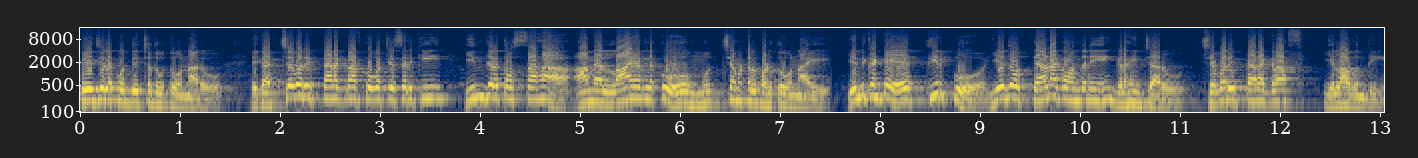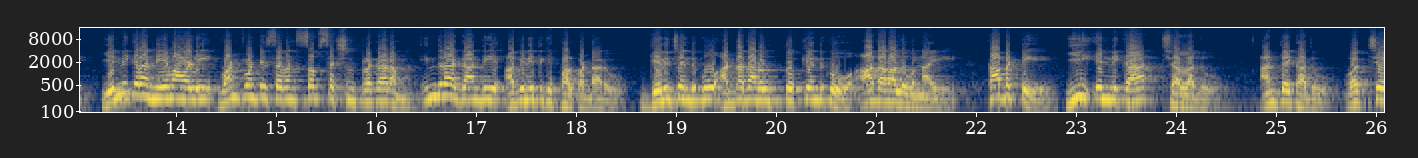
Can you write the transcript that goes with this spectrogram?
పేజీల కొద్దీ చదువుతూ ఉన్నారు. ఇక చివరి పారాగ్రాఫ్కు వచ్చేసరికి ఇందిరతో సహా ఆమె లాయర్లకు ముచ్చెమటలు పడుతూ ఉన్నాయి. ఎందుకంటే తీర్పు ఏదో తేడాగా ఉందని గ్రహించారు. చివరి పారాగ్రాఫ్ ఇలా ఉంది. ఎన్నికల నియమావళి one twenty seven sub section ప్రకారం ఇందిరాగాంధీ అవినీతికి పాల్పడ్డారు. గెలిచేందుకు అడ్డదారులు తొక్కేందుకు ఆధారాలు ఉన్నాయి. కాబట్టి ఈ ఎన్నిక చెల్లదు. అంతేకాదు వచ్చే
